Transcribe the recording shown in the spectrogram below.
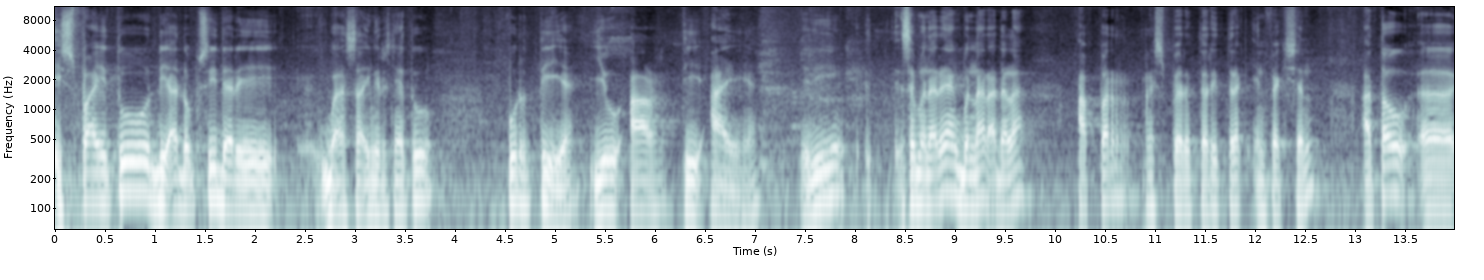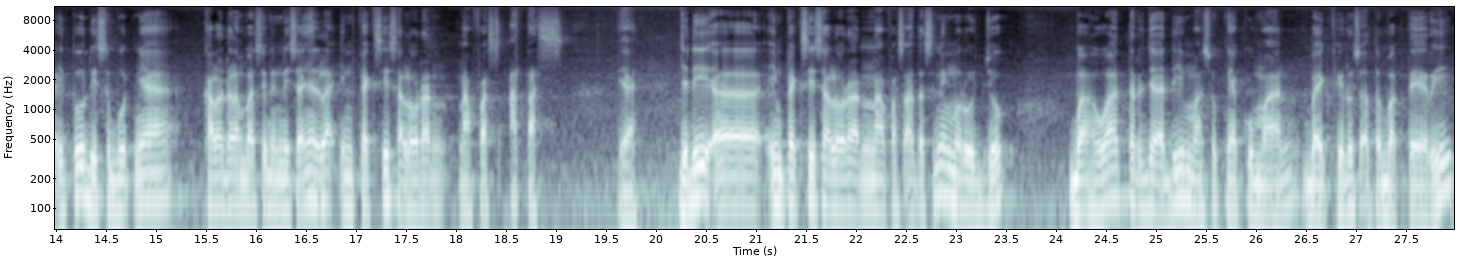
ISPA itu diadopsi dari bahasa Inggrisnya itu URTI ya, U R T I ya. Jadi sebenarnya yang benar adalah upper respiratory tract infection atau eh, itu disebutnya kalau dalam bahasa Indonesianya adalah infeksi saluran nafas atas ya. Jadi eh, infeksi saluran nafas atas ini merujuk bahwa terjadi masuknya kuman baik virus atau bakteri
